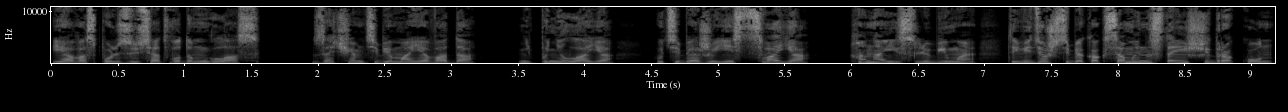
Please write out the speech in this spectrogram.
Я воспользуюсь отводом глаз. Зачем тебе моя вода? Не поняла я. У тебя же есть своя. Анаис, любимая, ты ведешь себя как самый настоящий дракон»,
